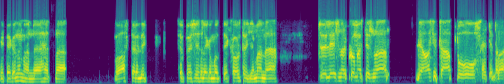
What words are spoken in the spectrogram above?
í byggunum, hann er hérna, og aftur en því töpuðu síðasta leika móti kórtækjum, hann er tölið sem er koma eftir svona, já, eftir tap og þetta er bara,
